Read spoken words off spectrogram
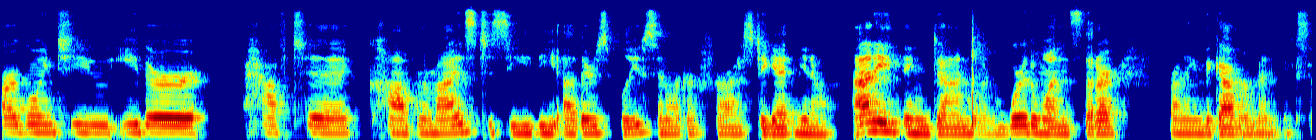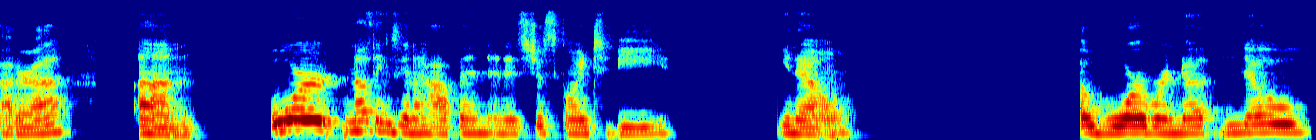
are going to either have to compromise to see the other's beliefs in order for us to get you know anything done when we're the ones that are running the government etc um, or nothing's going to happen and it's just going to be you know a war where no no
